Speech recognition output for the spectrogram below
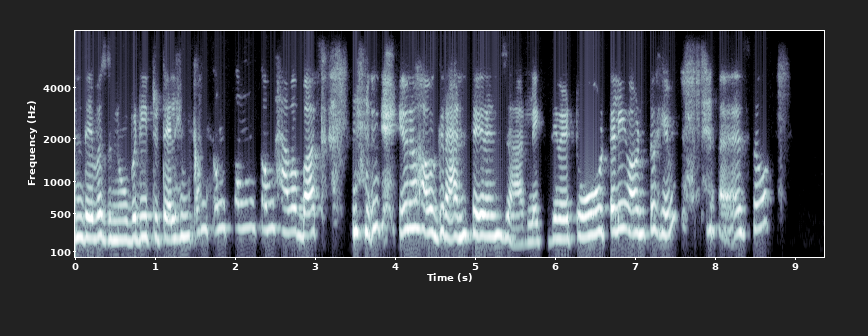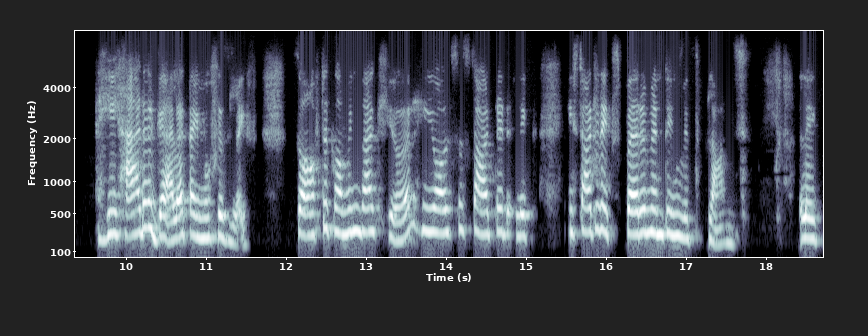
and there was nobody to tell him come come come come have a bath. You know how grandparents are like they were totally on to him. Uh, so he had a gala time of his life. So after coming back here he also started like he started experimenting with plants like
